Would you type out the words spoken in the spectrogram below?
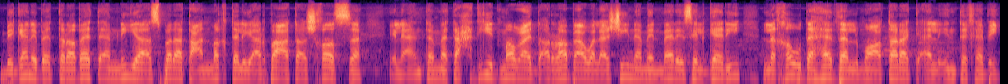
بجانب اضطرابات أمنية أسفرت عن مقتل أربعة أشخاص إلى أن تم تحديد موعد الرابع والعشرين من مارس الجاري لخوض هذا المعترك الانتخابي.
